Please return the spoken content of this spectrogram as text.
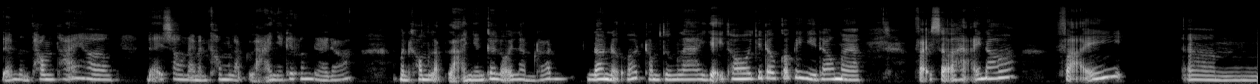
để mình thông thái hơn để sau này mình không lặp lại những cái vấn đề đó. Mình không lặp lại những cái lỗi lầm đó đó nữa trong tương lai. Vậy thôi chứ đâu có cái gì đâu mà phải sợ hãi nó. Phải um,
